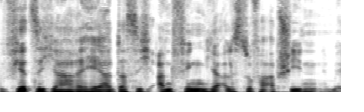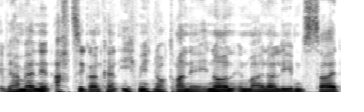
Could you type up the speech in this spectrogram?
40 Jahre her, dass sich anfingen, hier alles zu verabschieden. Wir haben ja in den 80ern, kann ich mich noch dran erinnern, in meiner Lebenszeit,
